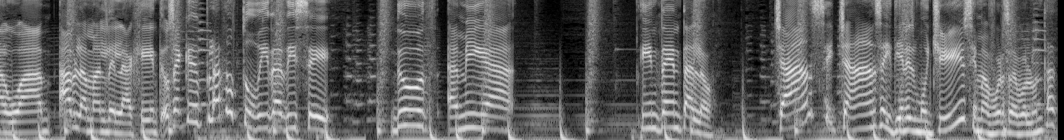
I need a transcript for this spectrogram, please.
agua, habla mal de la gente. O sea que de plano tu vida dice, Dude, amiga, inténtalo. Chance, chance y tienes muchísima fuerza de voluntad.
